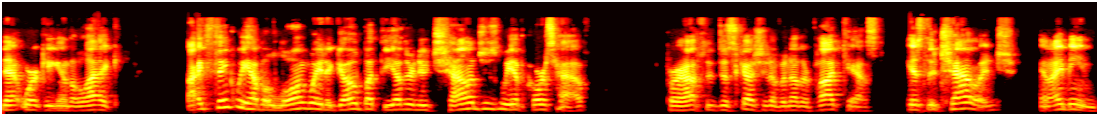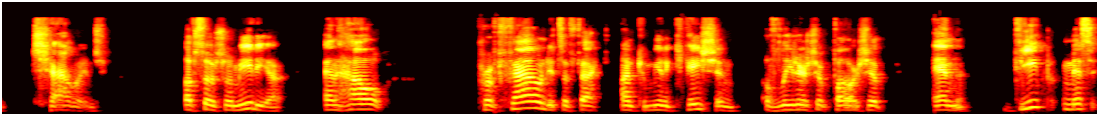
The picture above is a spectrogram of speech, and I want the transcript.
networking, and the like. I think we have a long way to go, but the other new challenges we, of course, have, perhaps a discussion of another podcast, is the challenge, and I mean challenge, of social media and how profound its effect on communication of leadership, followership, and deep mis-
